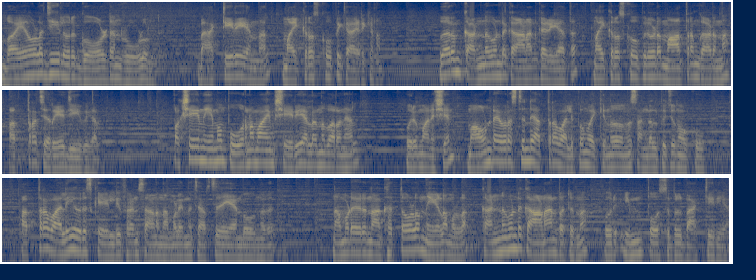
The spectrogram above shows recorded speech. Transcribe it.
ബയോളജിയിൽ ഒരു ഗോൾഡൻ റൂളുണ്ട്. ബാക്ടീരിയ എന്നാൽ മൈക്രോസ്കോപ്പിക് ആയിരിക്കണം. വെറും കണ്ണുകൊണ്ട് കാണാൻ കഴിയാത്ത മൈക്രോസ്കോപ്പിലൂടെ മാത്രം കാണുന്ന അത്ര ചെറിയ ജീവികൾ. പക്ഷേ ഈ നിയമം പൂർണമായും ശരിയല്ലെന്ന് പറഞ്ഞാൽ ഒരു മനുഷ്യൻ മൗണ്ട് എവറസ്റ്റിന്റെ അത്ര വലിപ്പം വയ്ക്കുന്നതൊന്ന് സങ്കല്പിച്ചു നോക്കൂ. അത്ര വലിയൊരു സ്കെയിൽ ഡിഫറൻസ് ആണ് നമ്മളിന്ന് ചർച്ച ചെയ്യാൻ പോകുന്നത്. നമ്മുടെ ഒരു നഖത്തോളം നീളമുള്ള കണ്ണുകൊണ്ട് കാണാൻ പറ്റുന്ന ഒരു ഇമ്പോസിബിൾ ബാക്ടീരിയ.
